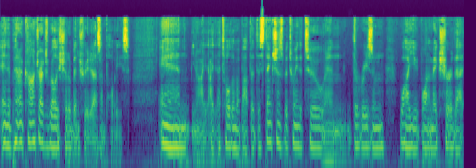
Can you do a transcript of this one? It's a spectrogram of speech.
independent contractors really should have been treated as employees. And, you know, I, I told them about the distinctions between the two and the reason why you'd want to make sure that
